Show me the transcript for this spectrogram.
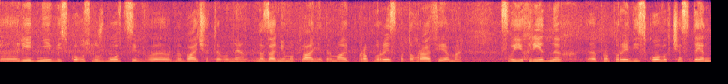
Е, Рідні військовослужбовців, е, ви бачите, вони на задньому плані тримають прапори з фотографіями своїх рідних, е, прапори військових частин.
